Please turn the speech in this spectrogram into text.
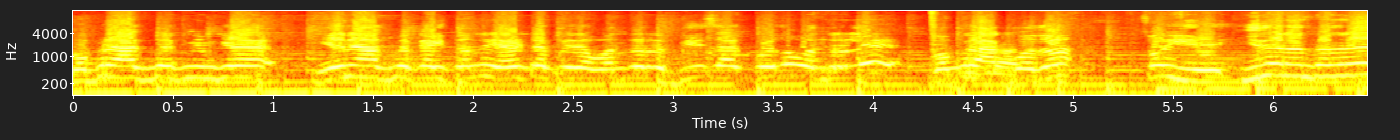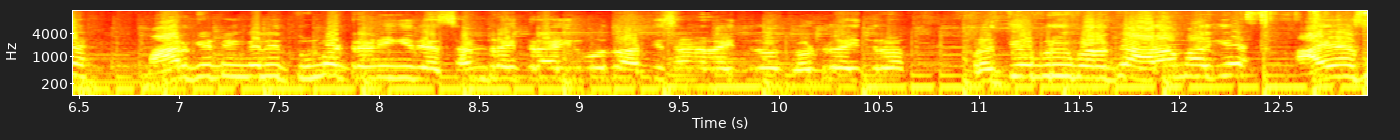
ಗೊಬ್ಬರ ಹಾಕ್ಬೇಕು ನಿಮ್ಗೆ, ಏನೇ ಹಾಕ್ಬೇಕಾಯ್ತು ಅಂದ್ರೆ ಎರಡು ಟೈಪ್ ಇದೆ. ಒಂದ್ರಲ್ಲಿ ಬೀಜ ಹಾಕ್ಬೋದು, ಒಂದ್ರಲ್ಲಿ ಗೊಬ್ಬರ ಹಾಕ್ಬೋದು. ಸೊ ಇದೇನಂತಂದ್ರೆ ಮಾರ್ಕೆಟಿಂಗ್ ಅಲ್ಲಿ ತುಂಬಾ ಟ್ರೈನಿಂಗ್ ಇದೆ. ಸಣ್ಣ ರೈತರಾಗಿರ್ಬೋದು ಅತಿ ಸಣ್ಣ ರೈತರು ದೊಡ್ಡ ರೈತರು ಪ್ರತಿಯೊಬ್ಬರಿಗೂ ಬರುತ್ತೆ. ಆರಾಮಾಗಿ ಆಯಾಸ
